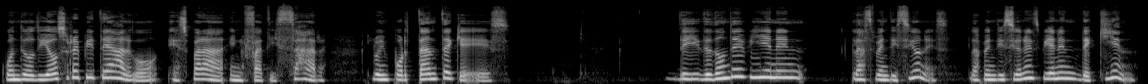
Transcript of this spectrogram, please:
Cuando Dios repite algo es para enfatizar lo importante que es. ¿De, de dónde vienen las bendiciones? Las bendiciones vienen de quién?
